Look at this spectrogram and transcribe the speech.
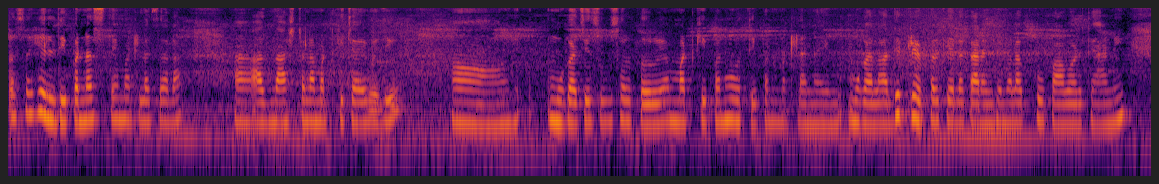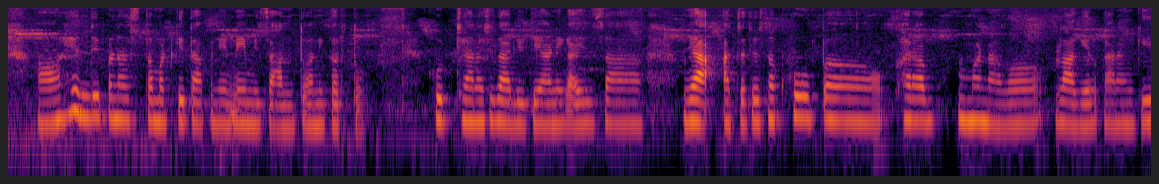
कसं हेल्दी पण असते म्हटलं चला. आज नाश्त्याला मटकीच्या ऐवजी मुगाचीच उसळ करूया. मटकी पण होती पण म्हटलं नाही मुगाला आधी प्रेफर केलं कारण की मला खूप आवडते आणि हेल्दी पण असतं मटकी तर आपण नेहमीच आणतो आणि करतो. खूप छान अशी झाली होती आणि काहीचा म्हणजे आजचा दिवस ना खूप खराब म्हणावं लागेल कारण की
